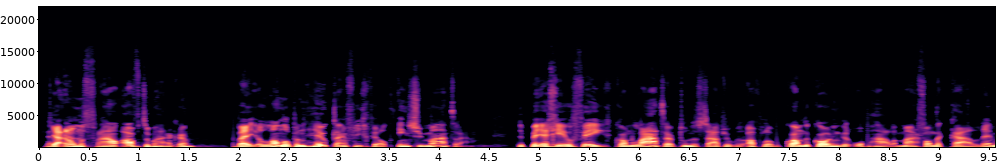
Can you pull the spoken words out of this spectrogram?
Ja, en om het verhaal af te maken. Wij landen op een heel klein vliegveld in Sumatra. De PRGOV kwam later, toen het staatsbezoek was afgelopen, kwam de koning weer ophalen. Maar van de KLM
